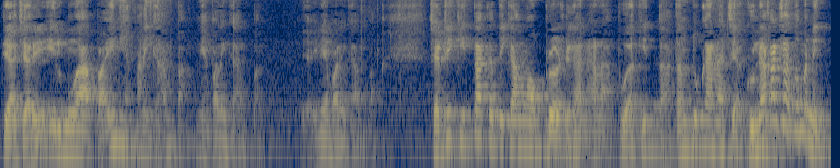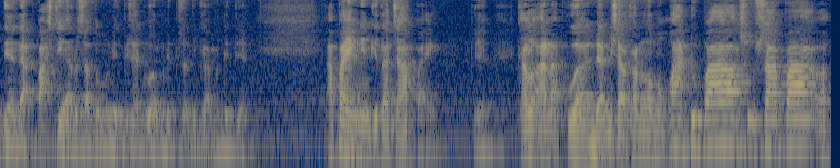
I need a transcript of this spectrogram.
diajarin ilmu apa? Ini yang paling gampang, ini yang paling gampang. Ya, ini yang paling gampang. Jadi kita ketika ngobrol dengan anak buah kita, tentukan aja, gunakan satu menit. Ya enggak pasti harus satu menit, bisa dua menit, bisa tiga menit ya. Apa yang ingin kita capai? Ya. Kalau anak buah Anda misalkan ngomong, waduh Pak, susah Pak,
